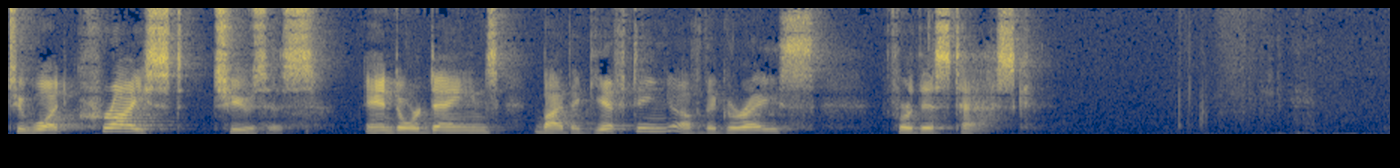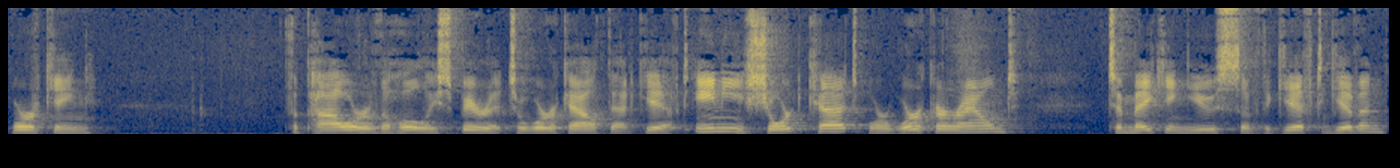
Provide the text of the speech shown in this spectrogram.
to what Christ chooses and ordains by the gifting of the grace for this task. Working the power of the Holy Spirit to work out that gift. Any shortcut or workaround to making use of the gift given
